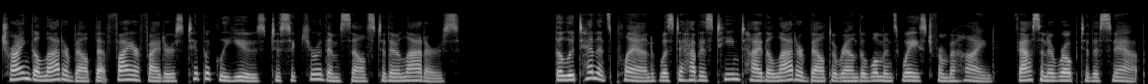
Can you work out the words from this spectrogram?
trying the ladder belt that firefighters typically use to secure themselves to their ladders. The lieutenant's plan was to have his team tie the ladder belt around the woman's waist from behind, fasten a rope to the snap,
